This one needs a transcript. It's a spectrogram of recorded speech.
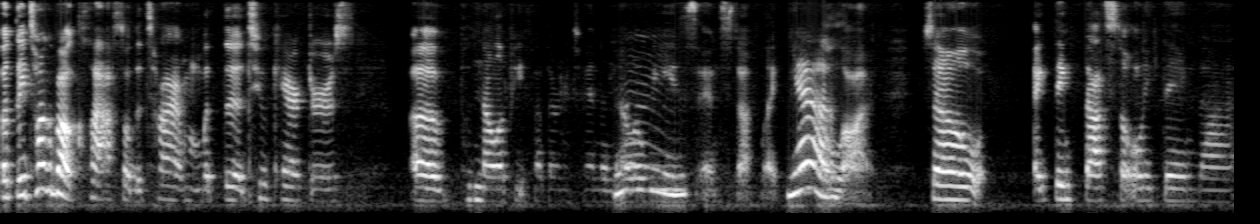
But they talk about class all the time with the two characters of Penelope Featherington and Mm. Eloise and stuff like Yeah. a lot. So I think that's the only thing that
